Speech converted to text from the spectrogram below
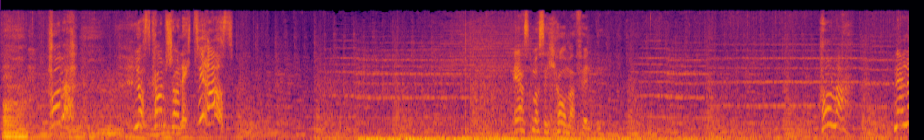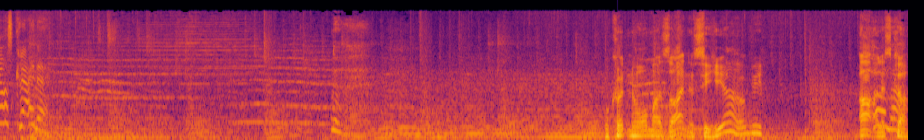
Oh, Homer! Los, komm schon, ich zieh raus! Erst muss ich Homer finden. Homer! Na los, Kleine! wo könnten Homer sein? Ist sie hier irgendwie? Ah, alles Homer. klar.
